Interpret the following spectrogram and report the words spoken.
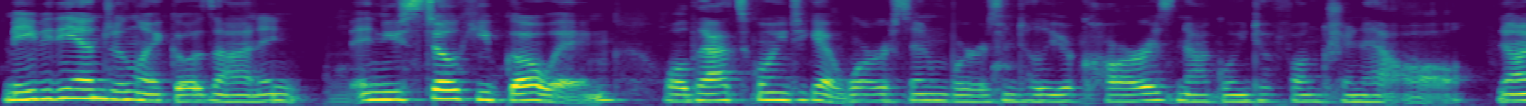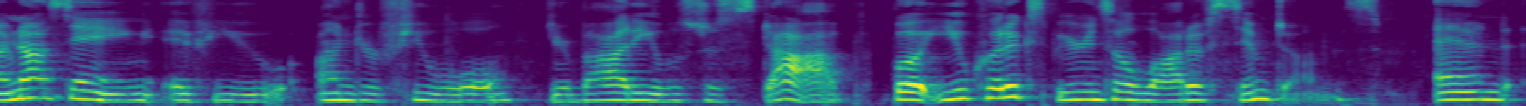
maybe the engine light goes on and and you still keep going, well, that's going to get worse and worse until your car is not going to function at all. Now, I'm not saying if you underfuel, your body will just stop, but you could experience a lot of symptoms. And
